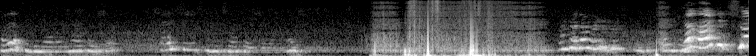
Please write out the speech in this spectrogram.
para yatırdım yani ona arkadaşlar. Her şeyi sizin için arkadaşlar. yani, her şey. Ya artık şu an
